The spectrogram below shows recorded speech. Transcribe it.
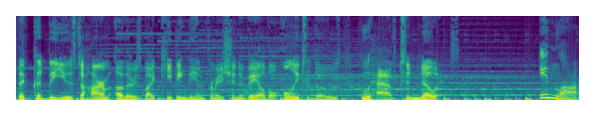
that could be used to harm others by keeping the information available only to those who have to know it. In law,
